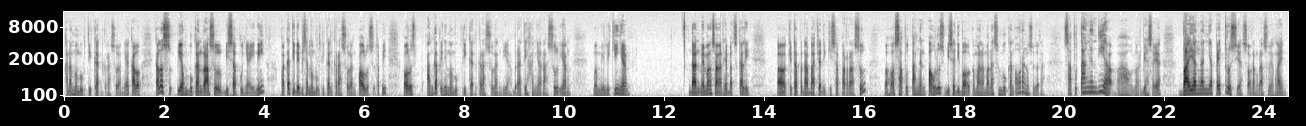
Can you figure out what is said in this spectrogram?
karena membuktikan kerasulan ya. Kalau kalau yang bukan rasul bisa punya ini, maka tidak bisa membuktikan kerasulan Paulus. Tetapi Paulus anggap ini membuktikan kerasulan dia. Berarti hanya rasul yang memilikinya. Dan memang sangat hebat sekali. Uh, kita pernah baca di kisah para rasul bahwa sapu tangan Paulus bisa dibawa ke mana-mana sembuhkan orang, saudara. Sapu tangan dia, wow luar biasa ya. Bayangannya Petrus ya, seorang rasul yang lain.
